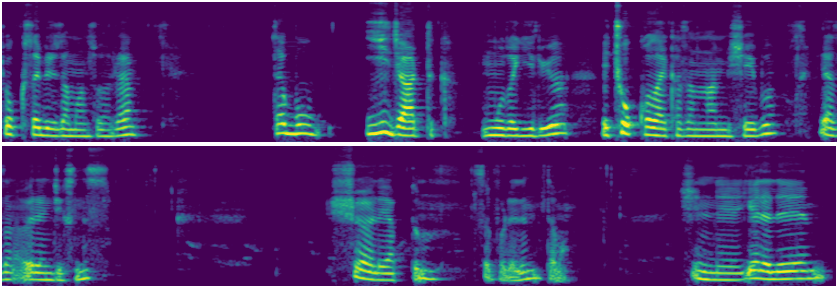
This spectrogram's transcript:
Çok kısa bir zaman sonra. Tabi bu iyice artık moda giriyor ve çok kolay kazanılan bir şey bu. Birazdan öğreneceksiniz. Şöyle yaptım. Sıfır dedim. Tamam. Şimdi gelelim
